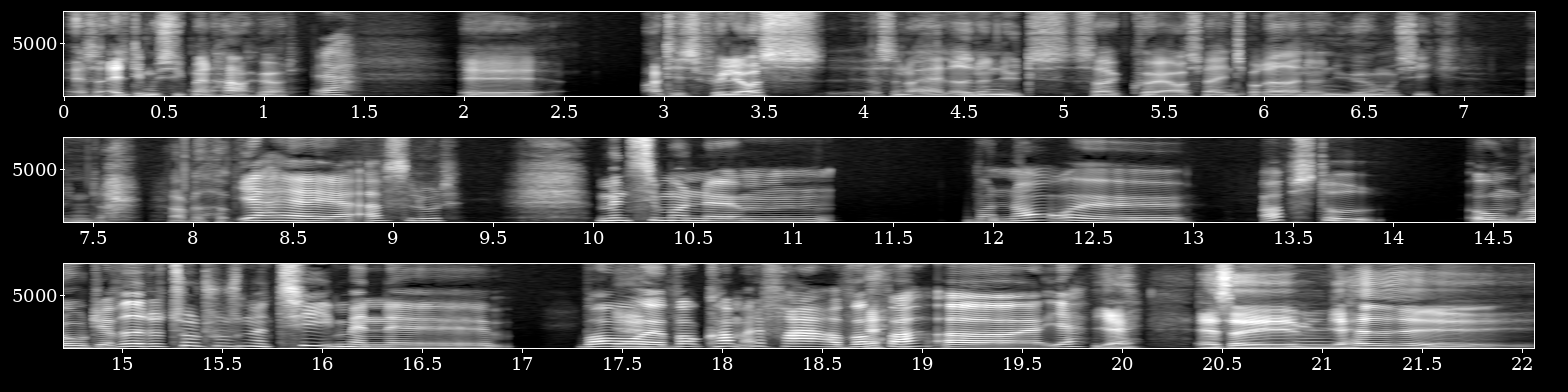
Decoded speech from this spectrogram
altså, alt det musik, man har hørt. Ja. Øh, og det er selvfølgelig også... Altså, når jeg har lavet noget nyt, så kunne jeg også være inspireret af noget nyere musik, end jeg har været. Ja, ja, ja, absolut. Men Simon, øhm, hvornår øh, opstod Own Road? Jeg ved, det er 2010, men øh, hvor, Ja. øh, hvor kommer det fra, og hvorfor? og ja, Ja, altså, øh, jeg havde... Øh,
